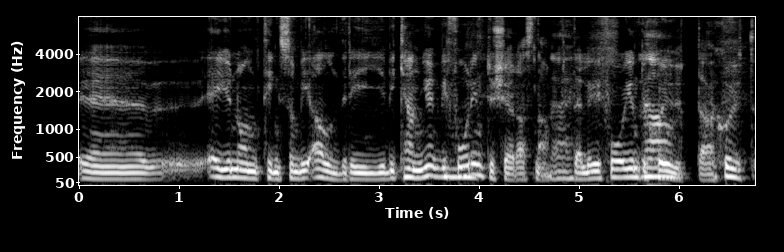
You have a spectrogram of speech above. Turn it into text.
Eh, är ju någonting som vi aldrig... Vi kan ju, vi får inte köra snabbt, Nej. eller vi får ju inte Ja, skjuta. Skjut.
